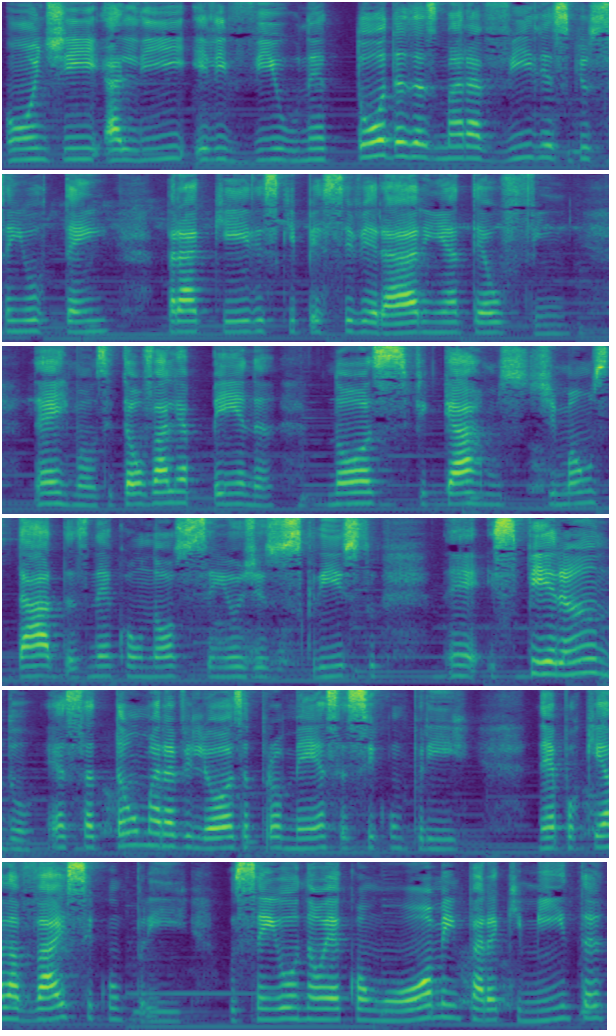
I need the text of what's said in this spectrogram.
onde ali ele viu, né, todas as maravilhas que o Senhor tem para aqueles que perseverarem até o fim. Né, irmãos? Então vale a pena nós ficarmos de mãos dadas, né, com o nosso Senhor Jesus Cristo, né, esperando essa tão maravilhosa promessa se cumprir né? Porque ela vai se cumprir. O Senhor não é como o homem para que minta,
